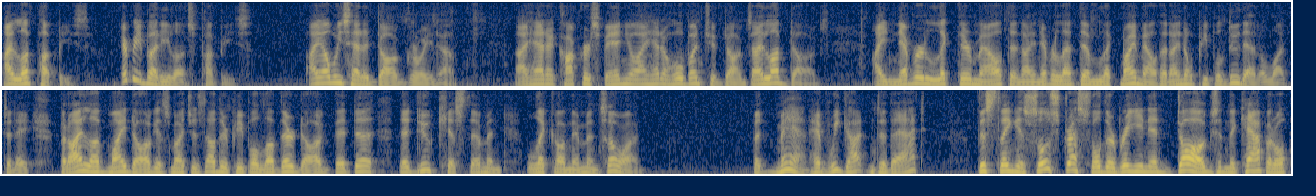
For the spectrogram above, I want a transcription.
I love puppies. Everybody loves puppies. I always had a dog growing up. I had a cocker spaniel. I had a whole bunch of dogs. I love dogs. I never lick their mouth and I never let them lick my mouth. And I know people do that a lot today. But I love my dog as much as other people love their dog that, uh, that do kiss them and lick on them and so on. But man, have we gotten to that? This thing is so stressful they're bringing in dogs in the Capitol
